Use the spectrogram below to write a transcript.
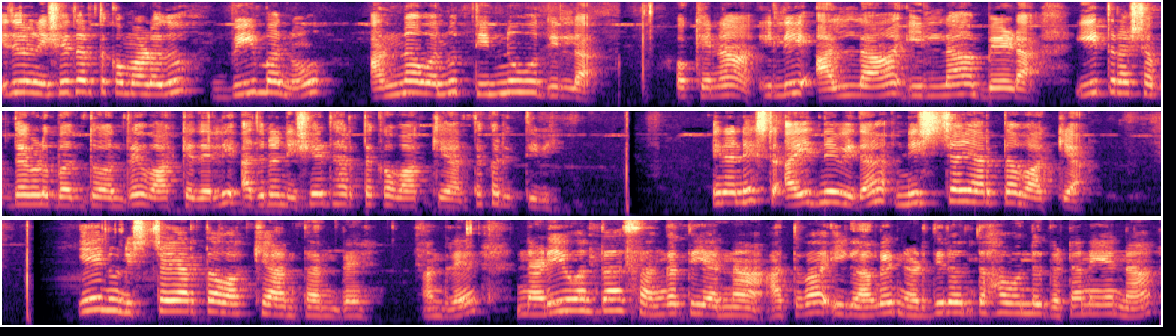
ಇದನ್ನು ನಿಷೇಧಾರ್ಥಕ ಮಾಡೋದು? ಭೀಮನು ಅನ್ನವನ್ನು ತಿನ್ನುವುದಿಲ್ಲ. ಓಕೆನಾ? ಇಲ್ಲಿ ಅಲ್ಲ, ಇಲ್ಲ, ಬೇಡ. ಈ ಥರ ಶಬ್ದಗಳು ಬಂತು ಅಂದರೆ ವಾಕ್ಯದಲ್ಲಿ ಅದನ್ನು ನಿಷೇಧಾರ್ಥಕ ವಾಕ್ಯ ಅಂತ ಕರಿತೀವಿ. ಇನ್ನು ನೆಕ್ಸ್ಟ್ ಐದನೇ ವಿಧ, ನಿಶ್ಚಯಾರ್ಥ ವಾಕ್ಯ. ಏನು ನಿಶ್ಚಯಾರ್ಥ ವಾಕ್ಯ ಅಂತಂದರೆ? ಅಂದರೆ ನಡೆಯುವಂತಹ ಸಂಗತಿಯನ್ನು ಅಥವಾ ಈಗಾಗಲೇ ನಡೆದಿರುವಂತಹ ಒಂದು ಘಟನೆಯನ್ನು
